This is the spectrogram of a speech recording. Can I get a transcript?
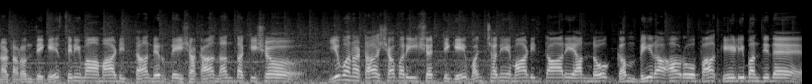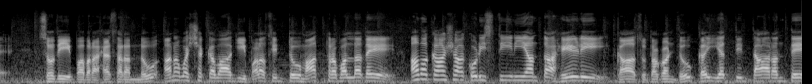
ನಟರೊಂದಿಗೆ ಸಿನಿಮಾ ಮಾಡಿದ್ದ ನಿರ್ದೇಶಕ ನಂದಕಿಶೋರ್, ಯುವ ನಟ ಶಬರಿ ಶೆಟ್ಟಿಗೆ ವಂಚನೆ ಮಾಡಿದ್ದಾರೆ ಅನ್ನೋ ಗಂಭೀರ ಆರೋಪ ಕೇಳಿಬಂದಿದೆ ಸುದೀಪ್ ಅವರ ಹೆಸರನ್ನು ಅನವಶ್ಯಕವಾಗಿ ಬಳಸಿದ್ದು ಮಾತ್ರವಲ್ಲದೆ, ಅವಕಾಶ ಕೊಡಿಸ್ತೀನಿ ಅಂತ ಹೇಳಿ ಕಾಸು ತಗೊಂಡು ಕೈ ಎತ್ತಿದ್ದಾರಂತೆ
